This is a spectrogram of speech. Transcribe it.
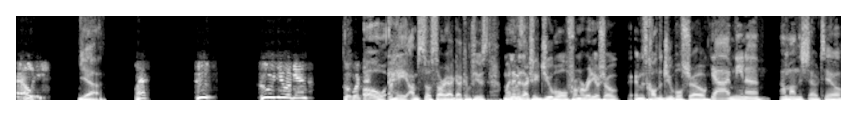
Ellie? Yeah. What? Who? Who are you again? What, what Oh, hey, I'm so sorry. I got confused. My name is actually Jubal from a radio show, and it's called The Jubal Show. Yeah, I'm Nina. I'm on the show too.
